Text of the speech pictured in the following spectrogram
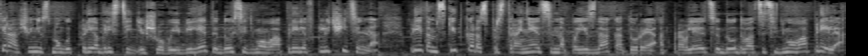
Кировчане смогут приобрести дешевые билеты до 7 апреля включительно. При этом скидка распространяется на поезда, которые отправляются до 27 апреля,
